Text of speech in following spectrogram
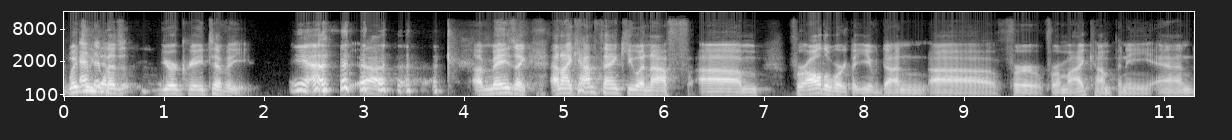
Which and again is your creativity. Yeah. yeah. Amazing. And I can't thank you enough. Um, for all the work that you've done uh, for for my company and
